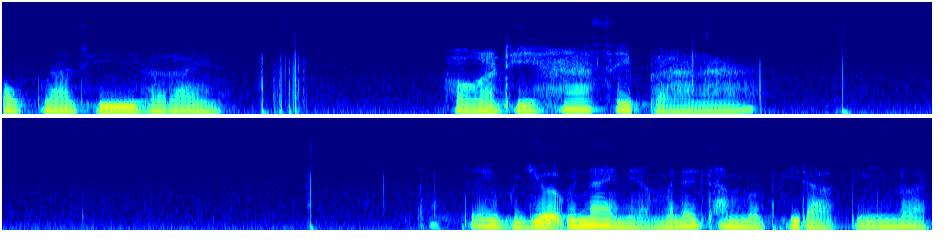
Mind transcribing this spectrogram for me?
หกนาทีเท่าไหร่หกนาทีห้าสิบไปแล้วนะ จะไปเยอะไปไหนเนี่ยไม่ได้ทำแบบพี่ดากิ้งหน่อย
